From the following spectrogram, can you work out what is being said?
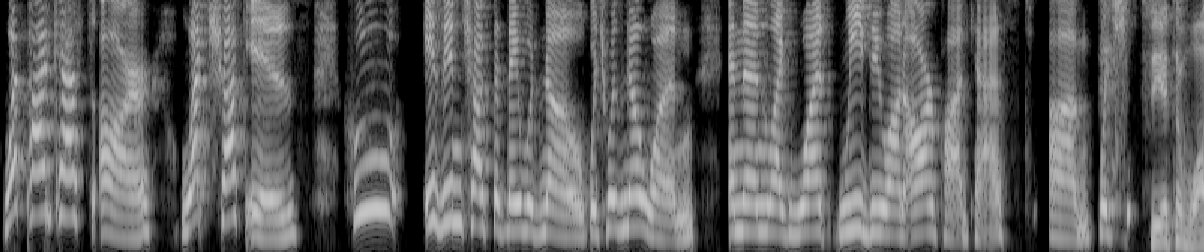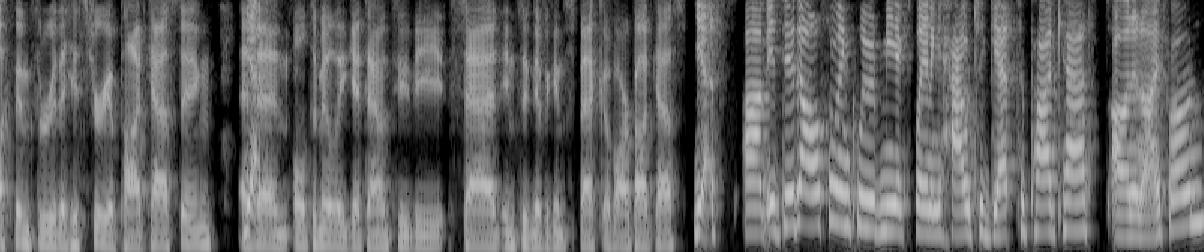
what podcasts are, what Chuck is, who is in Chuck that they would know, which was no one, and then like what we do on our podcast, um, which So you had to walk them through the history of podcasting and Yes. then ultimately get down to the sad, insignificant speck of our podcast. Yes. Um, it did also include me explaining how to get to podcasts on an iPhone.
